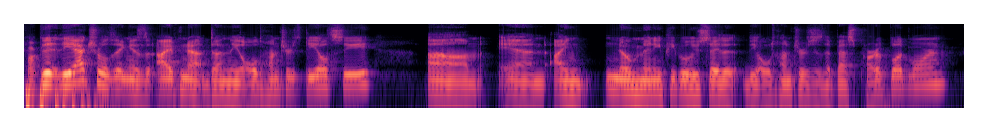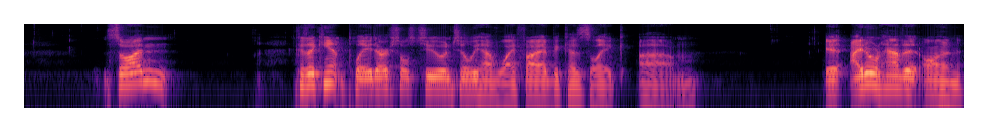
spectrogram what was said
fuck. The the actual thing is that I've not done the Old Hunters DLC. Um and I know many people who say that the Old Hunters is the best part of Bloodborne. So I'm cuz I can't play Dark Souls 2 until we have Wi-Fi because like um it, I don't have it on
